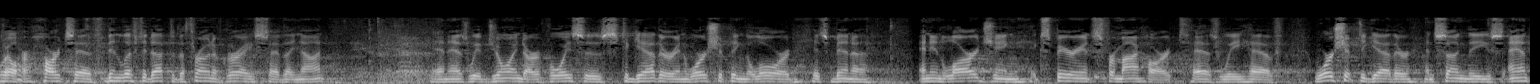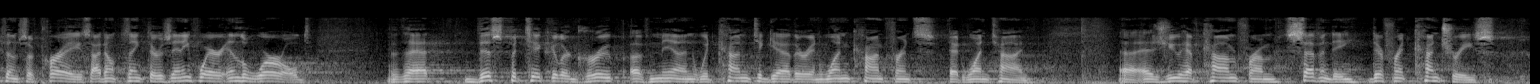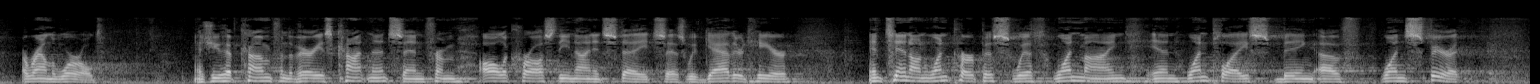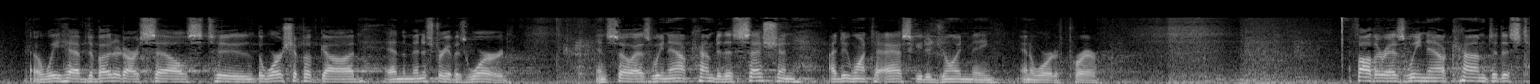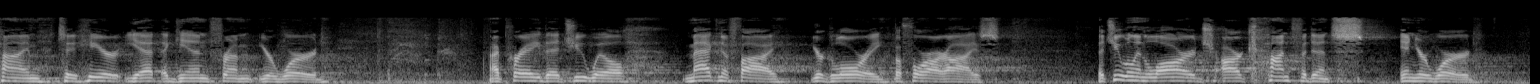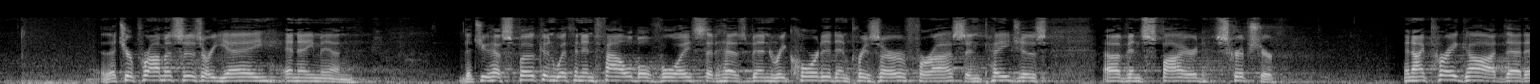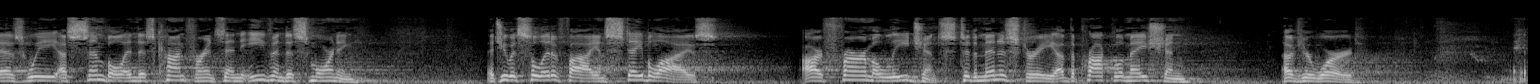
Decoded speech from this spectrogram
Well, our hearts have been lifted up to the throne of grace, have they not? And as we've joined our voices together in worshiping the Lord, it's been a, an enlarging experience for my heart as we have worshiped together and sung these anthems of praise. I don't think there's anywhere in the world that this particular group of men would come together in one conference at one time uh, as you have come from 70 different countries around the world, as you have come from the various continents and from all across the United States, as we've gathered here, intent on one purpose, with one mind, in one place, being of one spirit. Uh, we have devoted ourselves to the worship of God and the ministry of His Word. And so, as we now come to this session, I do want to ask you to join me in a word of prayer. Father, as we now come to this time to hear yet again from your word, I pray that you will magnify your glory before our eyes, that you will enlarge our confidence in your word, that your promises are yea and amen that you have spoken with an infallible voice that has been recorded and preserved for us in pages of inspired Scripture. And I pray, God, that as we assemble in this conference and even this morning, that you would solidify and stabilize our firm allegiance to the ministry of the proclamation of your word.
